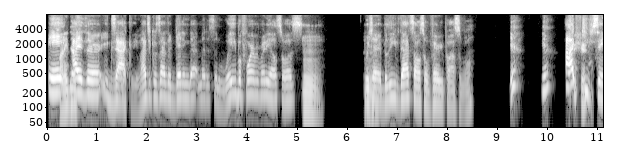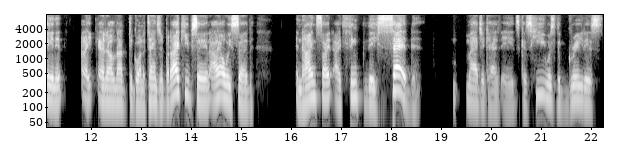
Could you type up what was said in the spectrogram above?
it either exactly Magic was either getting that medicine way before everybody else was, mm, which mm, I believe that's also very possible. I sure. keep saying it, like, and I'll not to go on a tangent, but I keep saying I always said, in hindsight, I think they said Magic had AIDS because he was the greatest,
